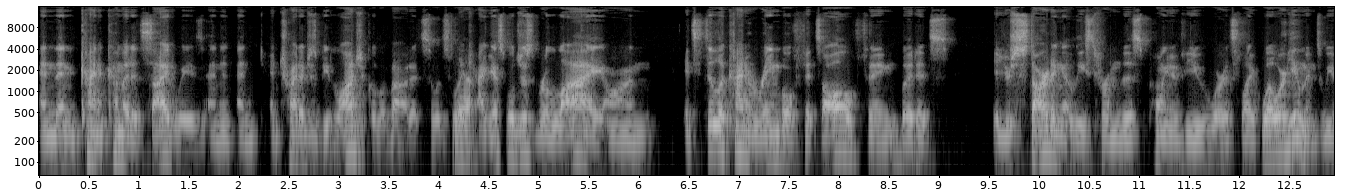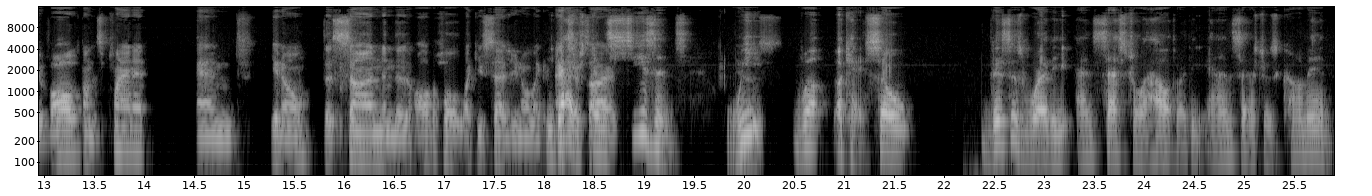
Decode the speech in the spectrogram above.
and then kind of come at it sideways and and and try to just be logical about it. So it's like, Yeah. I guess we'll just rely on. It's still a kind of rainbow fits all thing, but it's you're starting at least from this point of view where it's like, well, we're humans. We evolved on this planet, and you know the sun and the all the whole, like you said, you know, like You exercise. seasons. We Yes. well, okay. So this is where the ancestral health, right? The ancestors come in.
